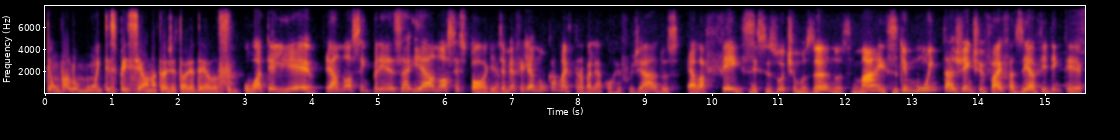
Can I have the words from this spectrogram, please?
tem um valor muito especial na trajetória delas. O ateliê é a nossa empresa e é a nossa história. Se a minha filha nunca mais trabalhar com refugiados, ela fez nesses últimos anos mais do que muita gente vai fazer a vida inteira.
